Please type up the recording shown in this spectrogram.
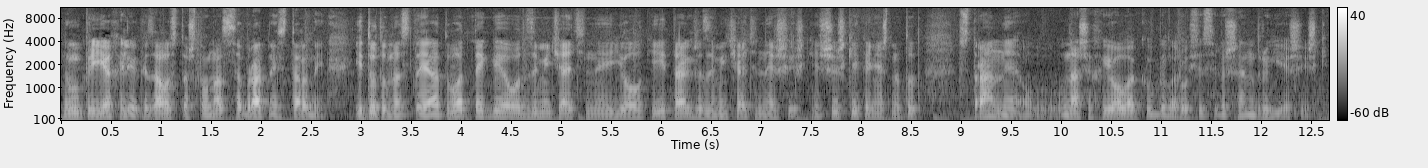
Но мы приехали, и оказалось то, что у нас с обратной стороны. И тут у нас стоят вот такие вот замечательные елки и также замечательные шишки. Шишки, конечно, тут странные. У наших елок в Беларуси совершенно другие шишки.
